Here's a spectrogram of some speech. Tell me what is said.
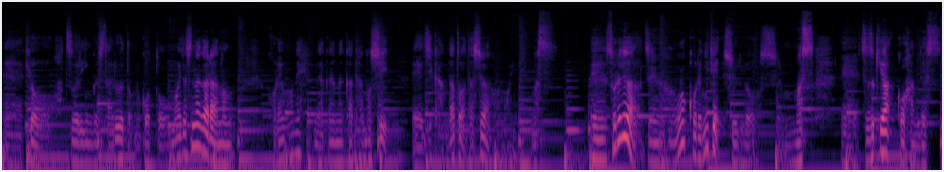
えー、今日ツーリングしたルートのことを思い出しながら飲む。これもね、なかなか楽しい、えー、時間だと私は思います。えー、それでは前半をこれにて終了します。え続きは後半です。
